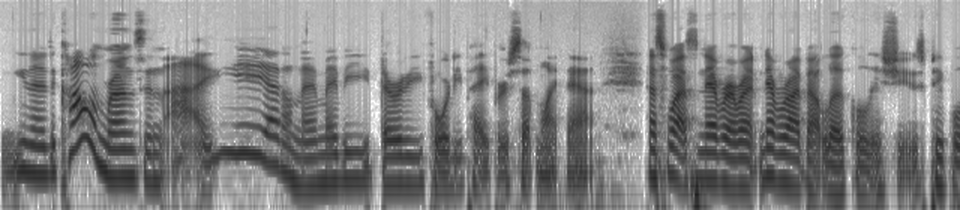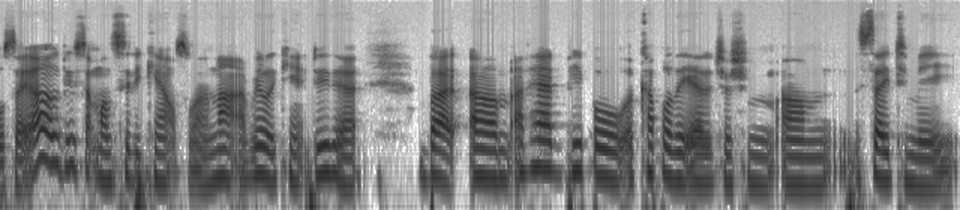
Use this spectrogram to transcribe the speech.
you know the column runs and I yeah I don't know maybe 30, 40 papers something like that. That's why it's never I write- never write about local issues. People say oh do something on city council. I'm not. I really can't do that. But um, I've had people, a couple of the editors from um, say to me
